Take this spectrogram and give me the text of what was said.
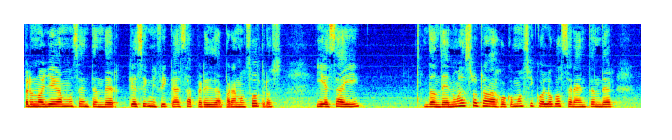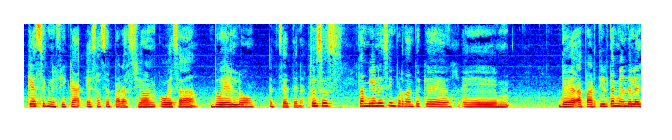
pero no llegamos a entender qué significa esa pérdida para nosotros. Y es ahí donde nuestro trabajo como psicólogos será entender qué significa esa separación o ese duelo, etc. Entonces, también es importante que eh, de, a partir también de la,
